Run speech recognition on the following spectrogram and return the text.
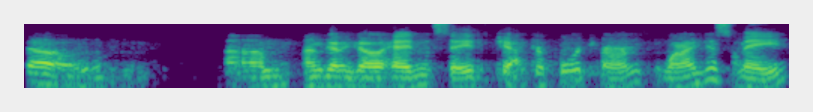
so um, I'm going to go ahead and say chapter 4 terms, the one I just made,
